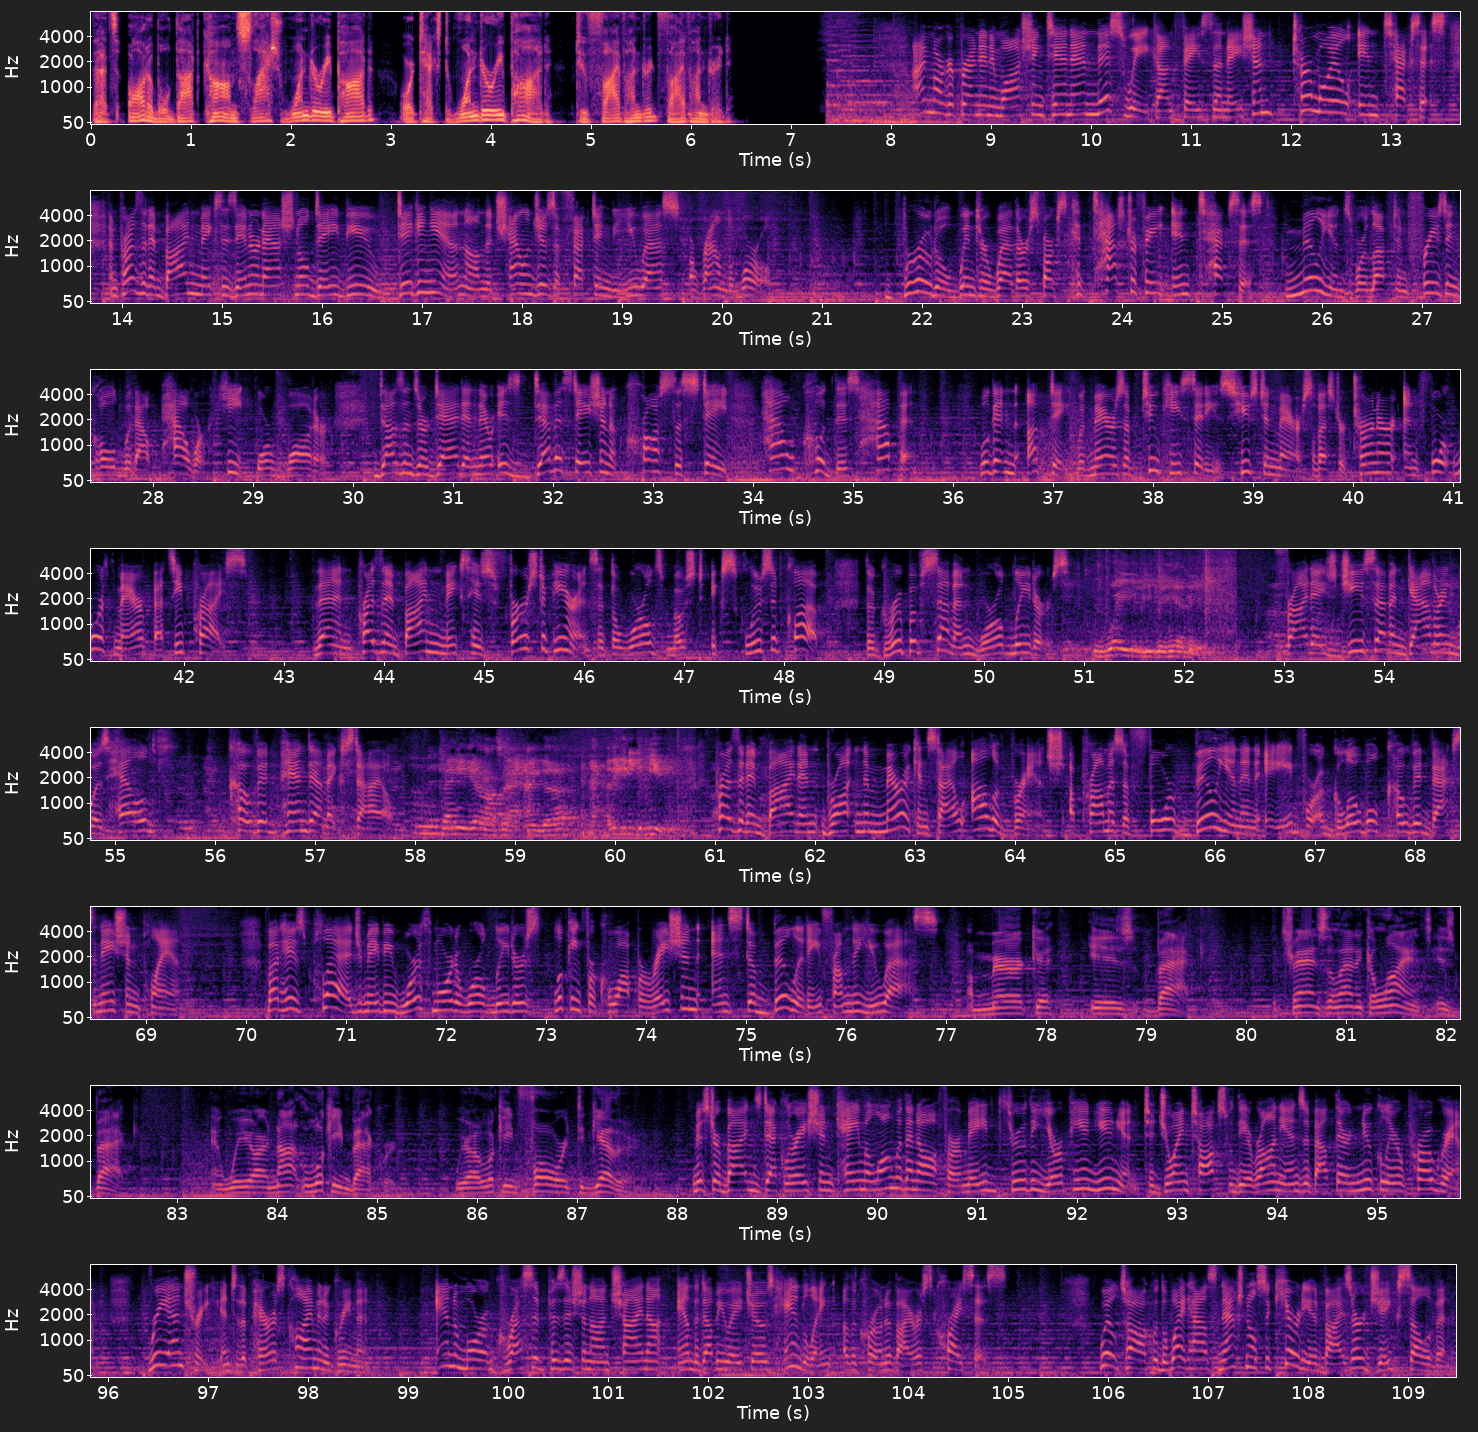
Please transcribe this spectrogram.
That's audible.com slash WonderyPod or text WonderyPod to 500 500. I'm Margaret Brennan in Washington, and this week on Face the Nation, turmoil in Texas. And President Biden makes his international debut, digging in on the challenges affecting the U.S. around the world. Brutal winter weather sparks catastrophe in Texas. Millions were left in freezing cold without power, heat, or water. Dozens are dead, and there is devastation across the state. How could this happen? We'll get an update with mayors of two key cities Houston Mayor Sylvester Turner and Fort Worth Mayor Betsy Price. Then President Biden makes his first appearance at the world's most exclusive club, the Group of Seven World Leaders. Wait if you can hear me. Friday's G7 gathering was held COVID pandemic style. Can you hear us, Angela? I think you need to mute. President Biden brought an American-style olive branch, a promise of 4 billion in aid for a global COVID vaccination plan. But his pledge may be worth more to world leaders looking for cooperation and stability from the U.S. America is back. The transatlantic alliance is back. And we are not looking backward. We are looking forward together. Mr. Biden's declaration came along with an offer made through the European Union to join talks with the Iranians about their nuclear program, re entry into the Paris Climate Agreement, and a more aggressive position on China and the WHO's handling of the coronavirus crisis. We'll talk with the White House National Security Advisor Jake Sullivan.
